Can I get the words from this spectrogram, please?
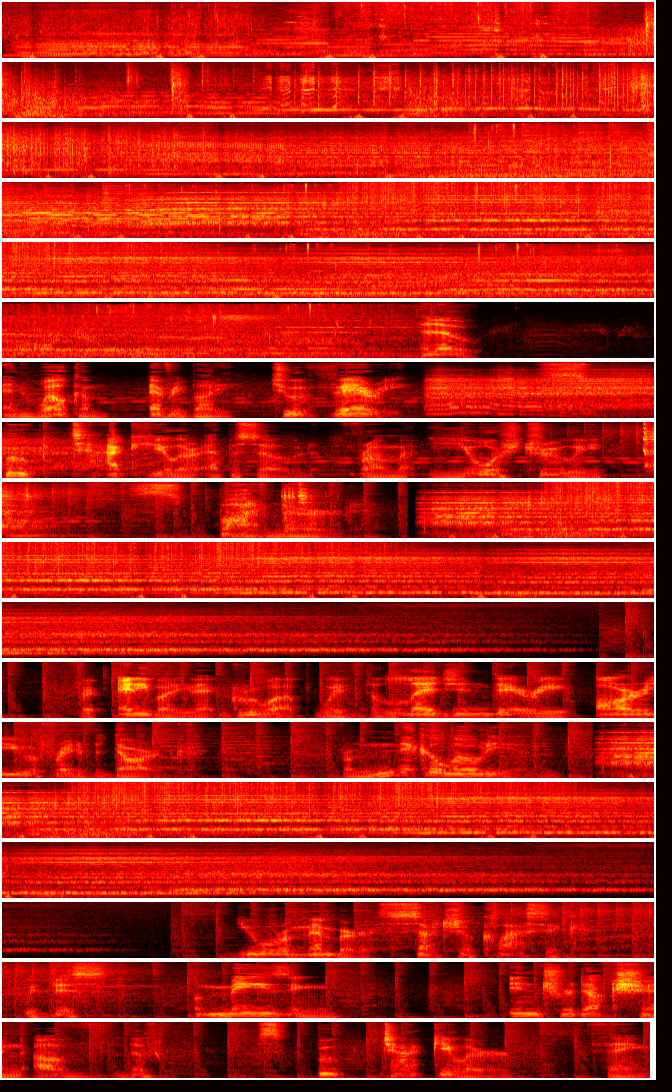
Hello, welcome everybody to a very spooktacular episode from yours truly, Spot of Nerd. Anybody that grew up with the legendary Are You Afraid of the Dark from Nickelodeon. You will remember such a classic with this amazing introduction of the spooktacular thing.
